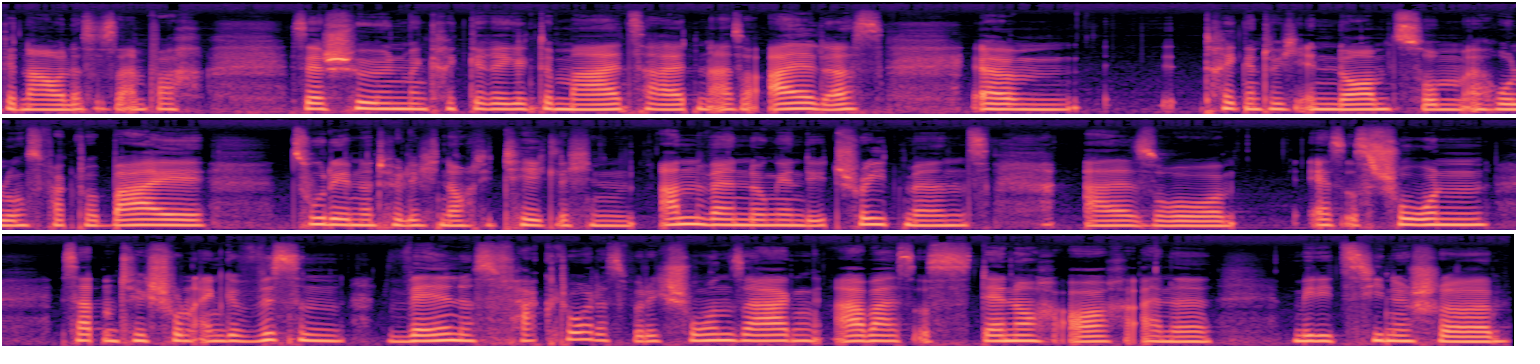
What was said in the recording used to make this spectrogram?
Genau, das ist einfach sehr schön. Man kriegt geregelte Mahlzeiten. Also all das ähm, trägt natürlich enorm zum Erholungsfaktor bei. Zudem natürlich noch die täglichen Anwendungen, die Treatments. Also es ist schon es hat natürlich schon einen gewissen Wellness-Faktor, das würde ich schon sagen, aber es ist dennoch auch eine medizinische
